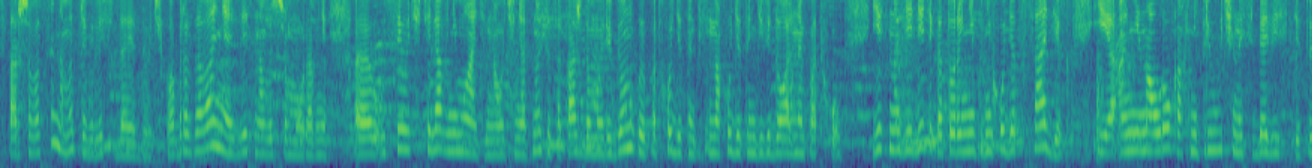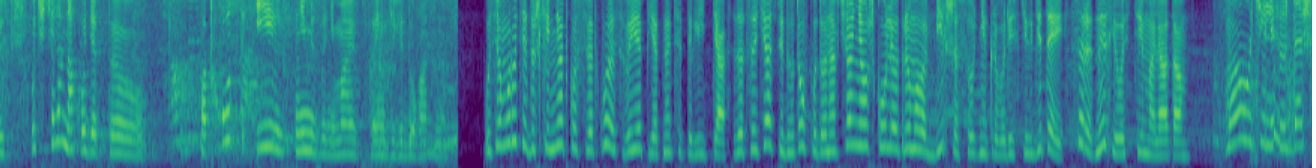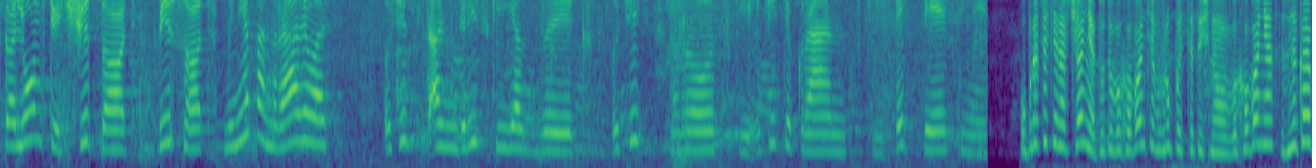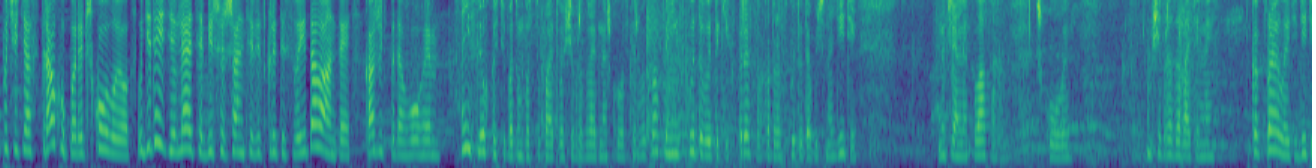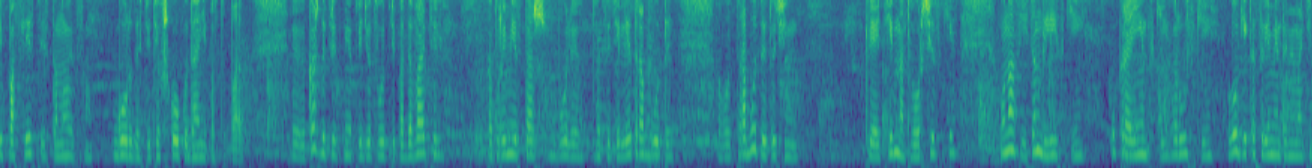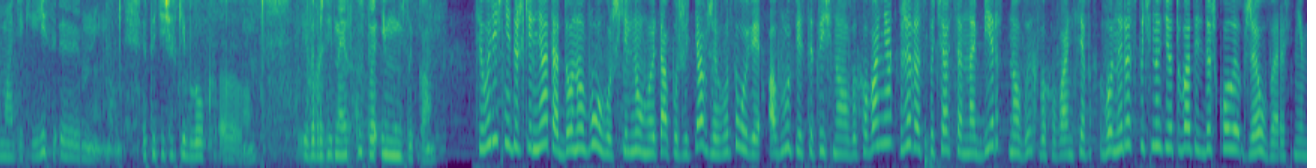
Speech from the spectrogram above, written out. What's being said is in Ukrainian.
старшего сына мы привели сюда и дочку. Образование здесь на высшем уровне. Э, Все учителя внимательно очень относятся к каждому ребенку и подходят, ин- находят индивидуальный подход. Есть многие дети, которые не, не ходят в садик, и они на уроках не приучены себя вести. То есть учителя находят э, подход и с ними занимаются индивидуально. У цьому році дошкільнятко святкує своє 15-ліття. За цей час підготовку до навчання у школі отримало більше сотні криворізьких дітей. Серед них і ось ці малята. Мы учились в дошкаленке читать, писать. Мне понравилось учить английский язык, учить русский, учить украинский, петь песни. У процесі навчання тут у вихованців групи естетичного виховання зникає почуття страху перед школою. У дітей з'являється більше шансів відкрити свої таланти, кажуть педагоги. Они с легкостью потом поступают в общеобразовательную школу в первый класс и не испытывают таких стрессов, которые испытывают обычно дети в начальных классах школы общеобразовательной. Как правило, эти дети впоследствии становятся гордостью тех школ, куда они поступают. Э, Каждый предмет ведет свой преподаватель, который имеет стаж более 20 лет работы. Вот. Работает очень креативно, творчески. У нас есть английский, украинский, русский, логика с элементами математики, есть э, м, эстетический блок, э, изобразительное искусство и музыка. Цьогорічні дошкільнята до нового шкільного етапу життя вже готові. А в групі естетичного виховання вже розпочався набір нових вихованців. Вони розпочнуть готуватись до школи вже у вересні.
